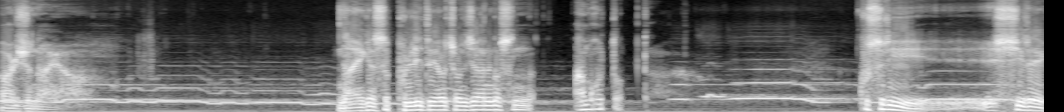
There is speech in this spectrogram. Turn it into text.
아르주나요. 나에게서 분리되어 존재하는 것은 아무것도 없다. 구슬이 실에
